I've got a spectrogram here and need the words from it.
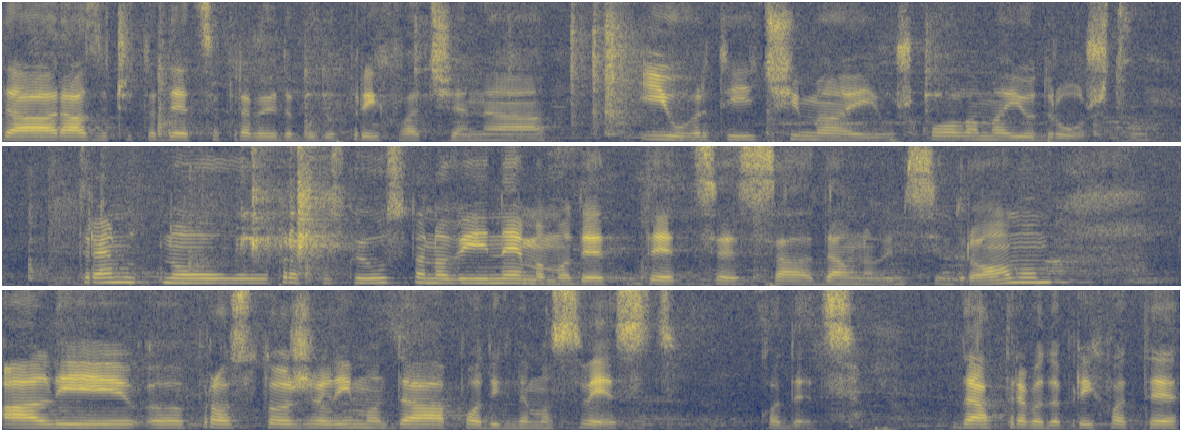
da različita deca trebaju da budu prihvaćena i u vrtićima, i u školama, i u društvu. Trenutno u predškolskoj ustanovi nemamo dece sa Downovim sindromom, ali prosto želimo da podignemo svest kod dece da treba da prihvate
